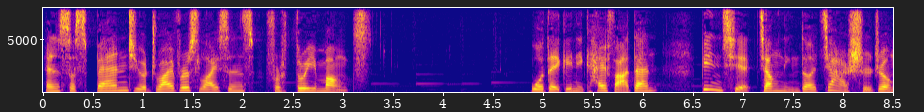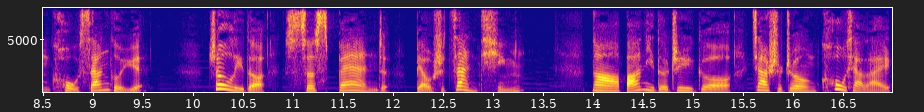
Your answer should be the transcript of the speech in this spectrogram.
and suspend your driver's license for three months. 我得给你开罚单，并且将您的驾驶证扣三个月。这里的 suspend 表示暂停，那把你的这个驾驶证扣下来，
